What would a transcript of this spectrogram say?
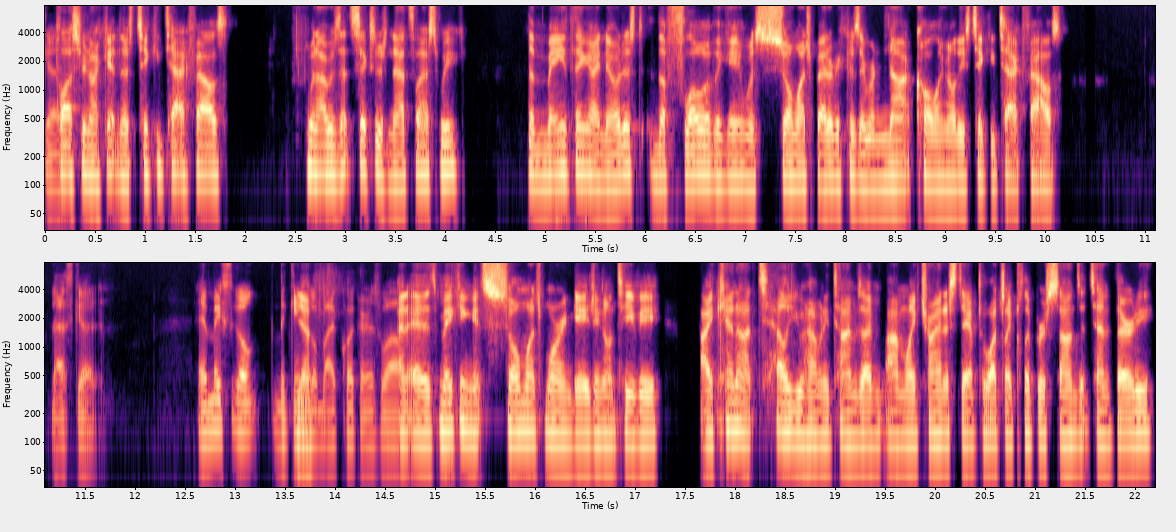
Good. Plus, you're not getting those ticky tack fouls. When I was at Sixers Nets last week, the main thing I noticed, the flow of the game was so much better because they were not calling all these ticky tack fouls. That's good. It makes it go the game Yeah. go by quicker as well. and, and it's making it so much more engaging on TV. I cannot tell you how many times I'm I'm like trying to stay up to watch like Clippers Suns at 10:30.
